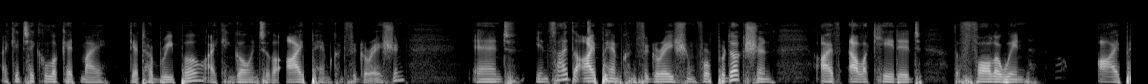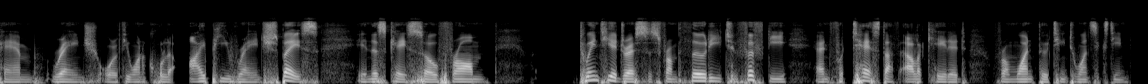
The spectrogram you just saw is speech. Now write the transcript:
I can take a look at my GitHub repo. I can go into the IPAM configuration. And inside the IPAM configuration for production, I've allocated the following IPAM range, or if you want to call it IP range space in this case. So from 20 addresses from 30 to 50, and for test, I've allocated from 113 to 116.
